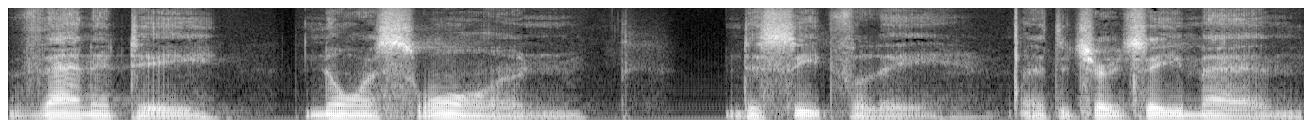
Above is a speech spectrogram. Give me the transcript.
vanity, nor sworn deceitfully. Let the church say amen.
